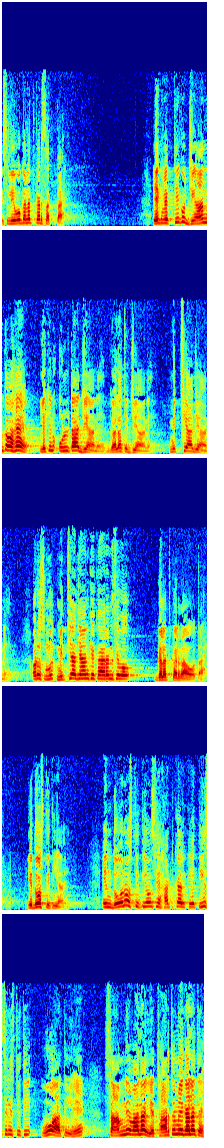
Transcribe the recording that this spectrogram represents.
इसलिए वो गलत कर सकता है। एक व्यक्ति को ज्ञान तो है, लेकिन उल्टा ज्ञान है, गलत ज्ञान है, मिथ्या ज्ञान है। और उस मिथ्या ज्ञान के कारण से वो गलत कर रहा होता है। ये दो स्थितियाँ हैं। इन दोनों स्थितियों से हट करके तीसरी स्थिति वो आती है सामने वाला यथार्थ में गलत है,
